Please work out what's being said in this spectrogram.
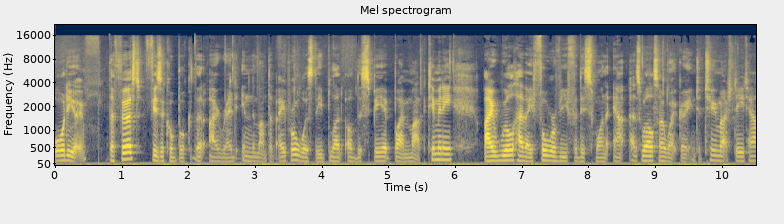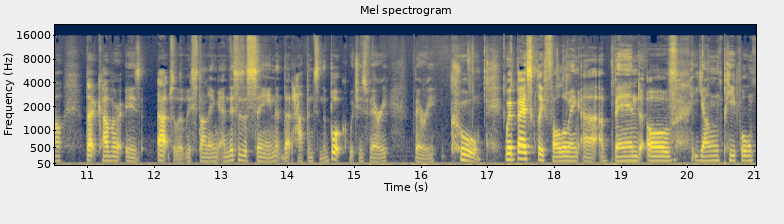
audio. The first physical book that I read in the month of April was The Blood of the Spear by Mark Timmony. I will have a full review for this one out as well, so I won't go into too much detail. That cover is absolutely stunning, and this is a scene that happens in the book, which is very, very cool. We're basically following a, band of young people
